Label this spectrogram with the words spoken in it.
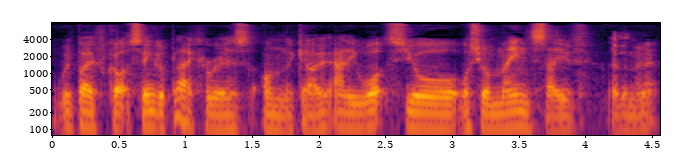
we've both got single player careers on the go. Ali, what's your what's your main save at the minute?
